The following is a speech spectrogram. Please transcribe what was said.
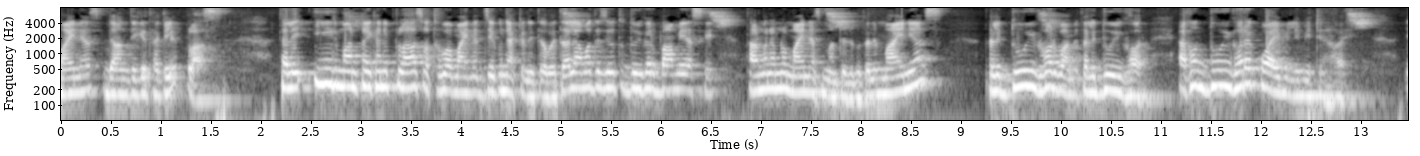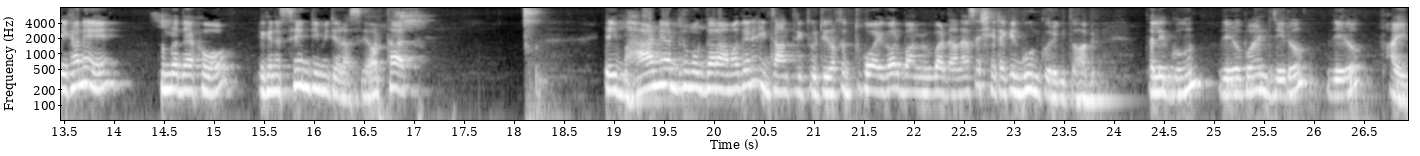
মাইনাস ডান দিকে থাকলে প্লাস তাহলে ইর মানটা এখানে প্লাস অথবা মাইনাস যে কোনো একটা নিতে হবে। তাহলে আমাদের যেহেতু দুই ঘর বামে আছে, তার মানে আমরা মাইনাস মানটা দেবো তাহলে মাইনাস তাহলে দুই ঘর বামে, তাহলে দুই ঘর। এখন দুই ঘরে কয় মিলিমিটার হয়? এখানে তোমরা দেখো, এখানে সেন্টিমিটার আছে। অর্থাৎ এই ভার্নিয়ার ধ্রুবক দ্বারা আমাদের এই যান্ত্রিক ত্রুটি, অর্থাৎ কয় ঘর বামে বা ডানে আছে, সেটাকে গুণ করে নিতে হবে। তাহলে গুণ zero point zero zero five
